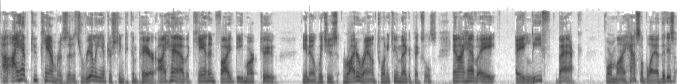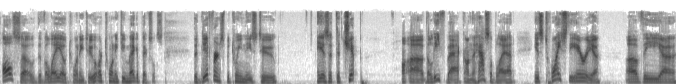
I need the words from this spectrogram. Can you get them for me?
I have two cameras that it's really interesting to compare. I have a Canon 5D Mark II, you know, which is right around 22 megapixels, and I have a a leaf back for my Hasselblad that is also the Valeo 22 or 22 megapixels. The difference between these two is that the chip uh, the leaf back on the Hasselblad is twice the area of the uh,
